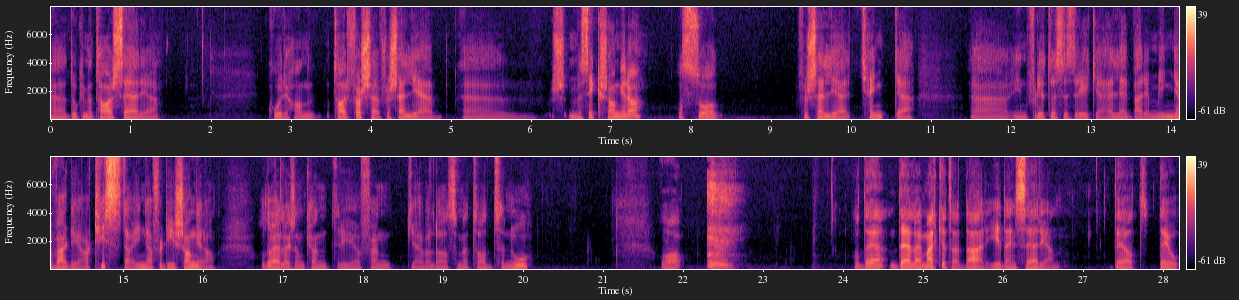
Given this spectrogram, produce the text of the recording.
eh, dokumentarserie hvor han tar for seg forskjellige eh, musikksjangere, og så forskjellige kjente, eh, innflytelsesrike eller bare minneverdige artister innenfor de sjangerne. Og da er liksom country og funk er vel da som er tatt til nå. Og Og det, det jeg legger merke til der, i den serien, det er at det er jo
